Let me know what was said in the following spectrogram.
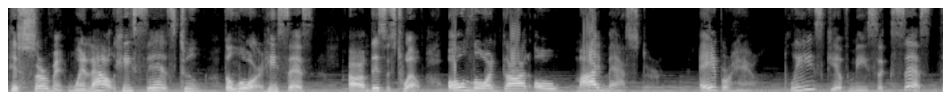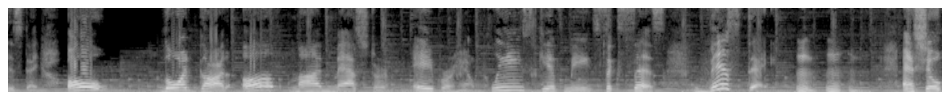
his servant went out, he says to the Lord, He says, um, This is 12, O Lord God, O my master, Abraham please give me success this day. Oh, Lord God of my master Abraham, please give me success this day. Mm, mm, mm. And show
